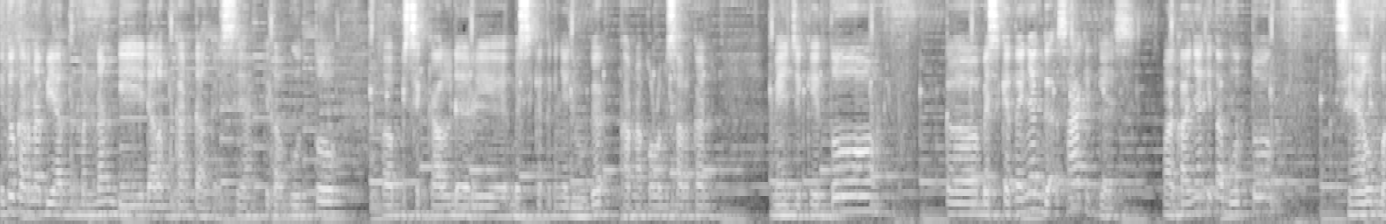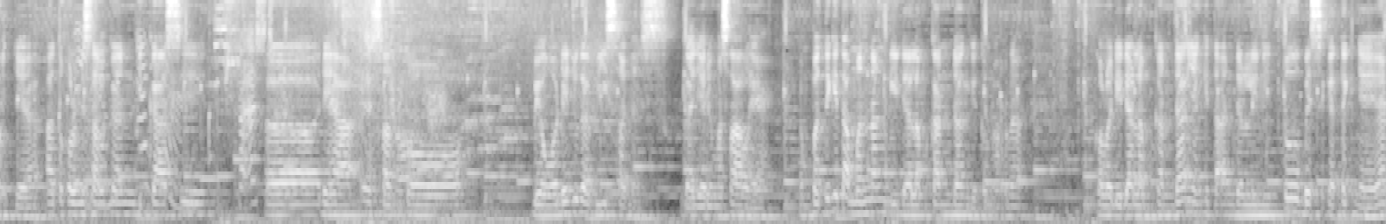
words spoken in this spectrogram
Itu karena biar menang di dalam kandang guys ya. Kita butuh uh, physical dari basic attack-nya juga karena kalau misalkan magic itu uh, basic attack-nya nggak sakit guys. Makanya kita butuh si Helbert ya. Atau kalau misalkan dikasih uh, DHS atau BOD juga bisa guys. Nggak jadi masalah ya. Yang penting kita menang di dalam kandang gitu. Karena kalau di dalam kandang yang kita andelin itu basic attack-nya ya.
